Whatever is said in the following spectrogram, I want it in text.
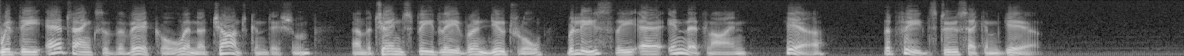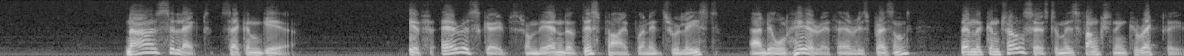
With the air tanks of the vehicle in a charge condition and the change speed lever in neutral, release the air inlet line here that feeds to second gear. Now select second gear. If air escapes from the end of this pipe when it's released, and you'll hear if air is present, then the control system is functioning correctly,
